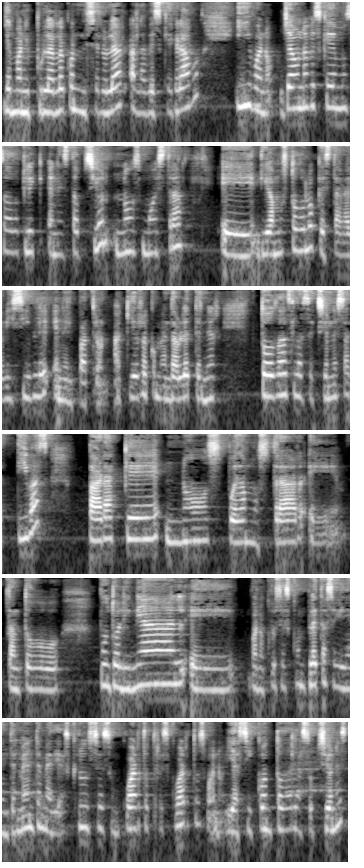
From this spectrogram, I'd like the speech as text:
de manipularlo con el celular a la vez que grabo. Y bueno, ya una vez que hemos dado clic en esta opción, nos muestra, eh, digamos, todo lo que estará visible en el patrón. Aquí es recomendable tener todas las secciones activas para que nos pueda mostrar eh, tanto punto lineal, eh, bueno, cruces completas evidentemente, medias cruces, un cuarto, tres cuartos, bueno, y así con todas las opciones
